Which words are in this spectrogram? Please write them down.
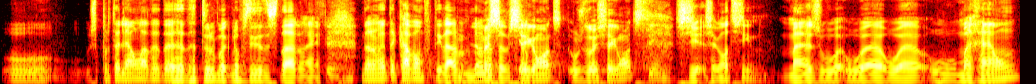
o, o espertalhão lá da, da, da turma que não precisa de estar, não é? Sim. Normalmente acabam por tirar melhor Mas nota do chegam ao, os dois chegam ao destino. Che- Chegam ao destino. Mas o, o, o, o, marrão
